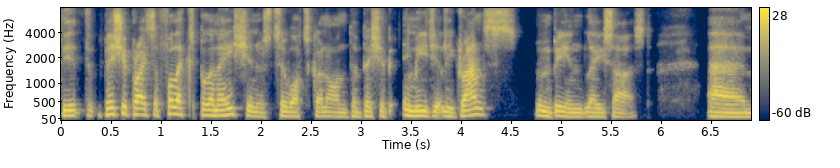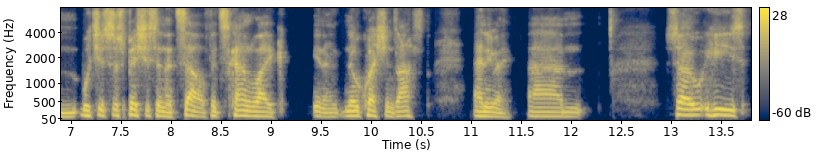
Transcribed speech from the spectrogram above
the, the bishop writes a full explanation as to what's gone on. The bishop immediately grants them being laicized um, which is suspicious in itself. It's kind of like you know, no questions asked. Anyway, um, so he's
